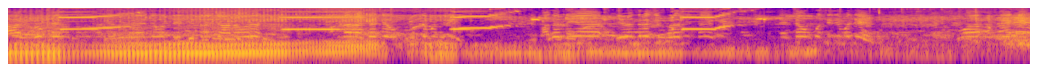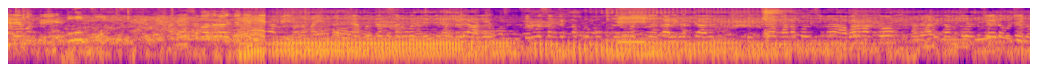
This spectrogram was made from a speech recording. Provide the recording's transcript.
आज लोकशाही व आपल्या राज्याचे उपमुख्यमंत्री आदरणीय देवेंद्रजी फडणवीस साहेब यांच्या उपस्थितीमध्ये व आपले केंद्रीय मंत्री आणि सभागृहाचे नेते आम्ही. त्याच्याबद्दल सर्व नेते मंडळी आले सर्व संघटना प्रमुख सर्व कार्यकर्ते आले त्यांच्या मनापासून आभार मानतो आणि थांबतो. जय लव जय लव.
